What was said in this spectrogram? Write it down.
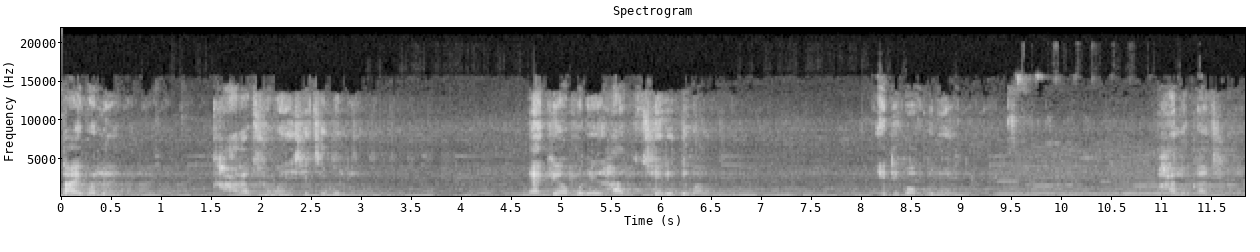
তাই বলে খারাপ সময় এসেছে বলে একে অপরের হাত ছেড়ে দেওয়া, এটি কখনোই ভালো কাজ নয়।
